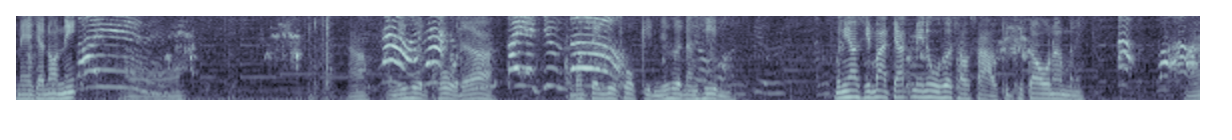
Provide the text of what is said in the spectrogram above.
แม่เจะนอนนี้อ๋อเอาอันนี้เฮือนโคเด้อไปอย่าจืดบอลจะอยู่โคกินอยู่เฮือนนางหิมมื้อนี้เฮาสิมาจัดเมนูเฮือสาวๆกินคือเก่านะมื้อนี้อ่า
